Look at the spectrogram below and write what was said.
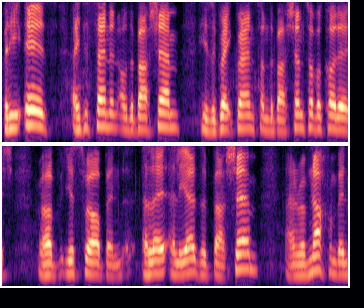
but he is a descendant of the Baal Shem. He's a great grandson of the Baal Shem Tov HaKodesh, Rav Yisrael ben Eliezer Baal Shem, and Rav Nachman ben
